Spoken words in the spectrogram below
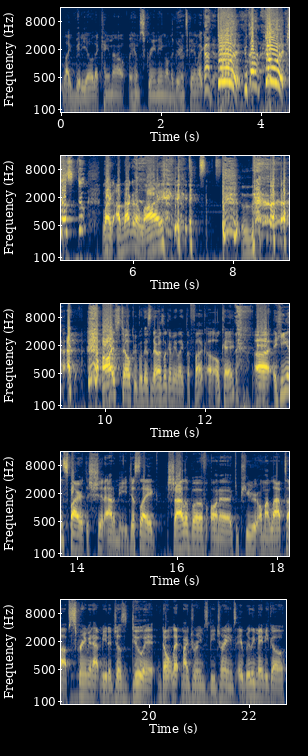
like video that came out with him screaming on the green screen, like, "God, yeah. do it! You gotta do it! Just do!" Like, I'm not gonna lie. I always tell people this, and they always look at me like, "The fuck? Oh, okay." Uh, he inspired the shit out of me, just like Shia LaBeouf on a computer on my laptop, screaming at me to just do it. Don't let my dreams be dreams. It really made me go,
